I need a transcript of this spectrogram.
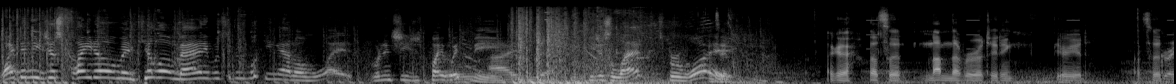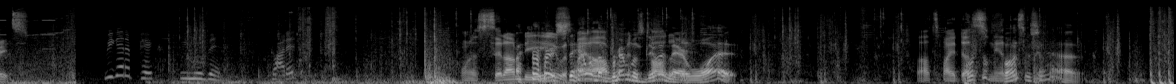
Why didn't he just fight him and kill him, man? He wasn't even looking at him. What? Why didn't she just fight with me? I, uh, He just left? For what? That's. Okay, that's it. I'm never rotating. Period. That's it. Great. We get a pick, we move in. Got it? I want to sit on I B don't with understand my what the op Brim was doing there. it. What? That's my destiny What the destiny fuck at this was that?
